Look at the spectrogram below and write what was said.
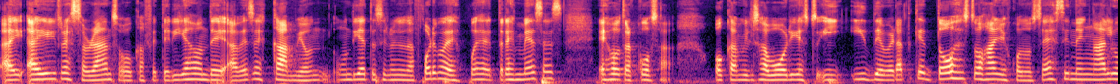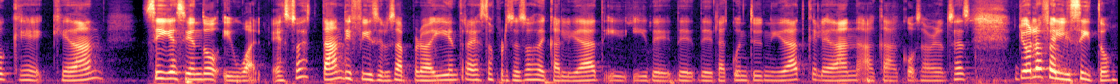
hay- hay, restaurantes o cafeterías donde a veces cambia. Un, un día te sirven de una forma y después de tres meses es otra cosa. O cambia el sabor y esto. Y, y de verdad que todos estos años, cuando ustedes tienen algo que, que dan, sigue siendo igual. Esto es tan difícil, o sea, pero ahí entra estos procesos de calidad y, y de, de- de la continuidad que le dan a cada cosa. ¿verdad? Entonces, yo lo felicito,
